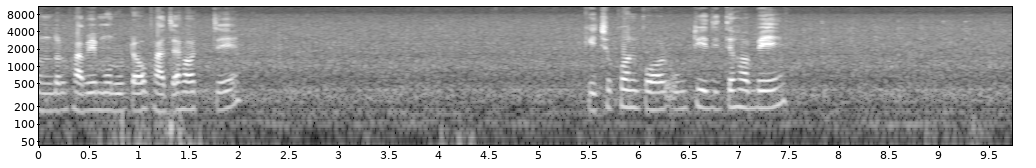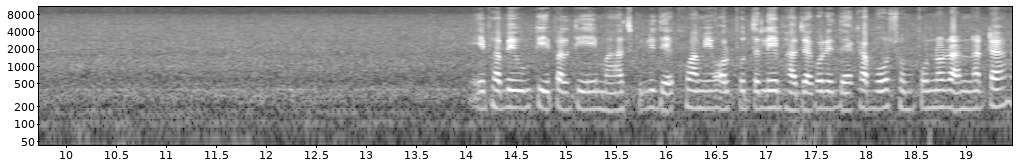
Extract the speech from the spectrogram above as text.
সুন্দরভাবে মুড়ুটাও ভাজা হচ্ছে। কিছুক্ষণ পর উল্টিয়ে দিতে হবে। এভাবে উল্টিয়ে পাল্টিয়ে এই মাছগুলি দেখো, আমি অল্প তেলে ভাজা করে দেখাবো সম্পূর্ণ রান্নাটা।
